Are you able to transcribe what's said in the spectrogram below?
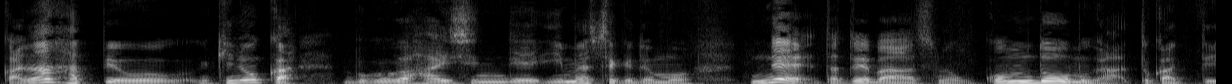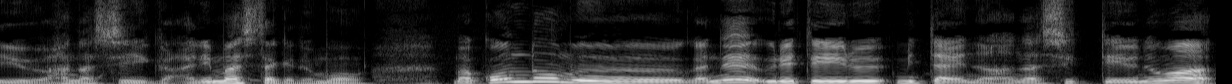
かな？発表、昨日か。僕が配信で言いましたけども、ね、例えばそのコンドームがとかっていう話がありましたけども、まあコンドームがね、売れているみたいな話っていうのは、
